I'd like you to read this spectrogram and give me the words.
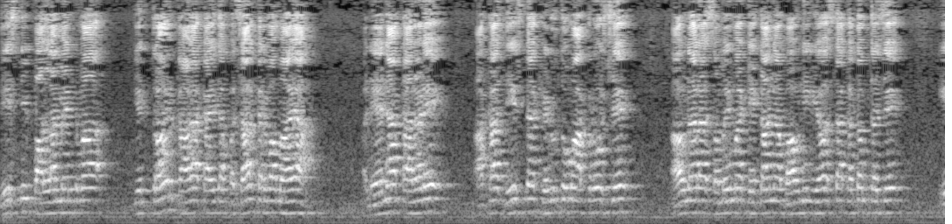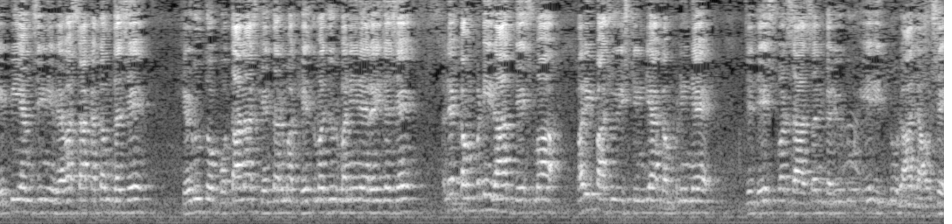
દેશની પાર્લામેન્ટમાં જે ત્રણ કાળા કાયદા પસાર કરવામાં આવ્યા અને એના કારણે આખા દેશના ખેડૂતોમાં આક્રોશ છે. આવનારા સમયમાં ટેકાના ભાવની વ્યવસ્થા ખતમ થશે, એપીએમસીની વ્યવસ્થા ખતમ થશે, ખેડૂતો પોતાના જ ખેતરમાં ખેતમજૂર બનીને રહી જશે અને કંપની રાજ દેશમાં ફરી પાછું ઈસ્ટ ઇન્ડિયા કંપનીને જે દેશ પર શાસન કર્યું હતું, એ રીતનું રાજ આવશે.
